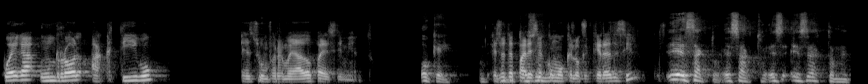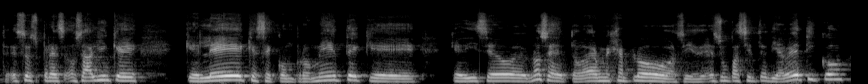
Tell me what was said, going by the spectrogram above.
Juega un rol activo en su enfermedad o padecimiento. ok. ok. ¿Eso te parece Entonces, como que lo que quieras decir? Exacto, exacto, es, exactamente. Eso expresa, o sea, alguien que, que lee, que se compromete, que, que dice, oh, no sé, te voy a dar un ejemplo así, es un paciente diabético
